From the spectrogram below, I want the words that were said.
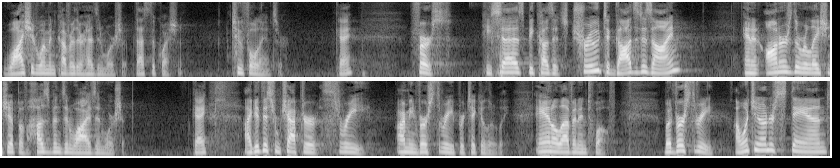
Why should women cover their heads in worship? That's the question. Twofold answer, okay? First, he says, because it's true to God's design and it honors the relationship of husbands and wives in worship. Okay? I get this from chapter 3, I mean, verse 3 particularly, and 11 and 12. But verse 3, I want you to understand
